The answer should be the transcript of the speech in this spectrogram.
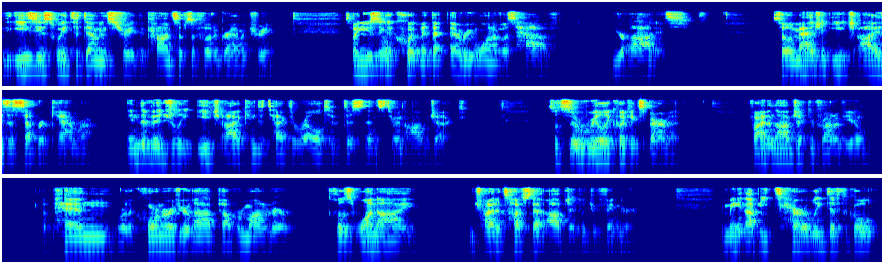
The easiest way to demonstrate the concepts of photogrammetry by using equipment that every one of us have, your eyes. So imagine each eye is a separate camera. Individually, each eye can detect a relative distance to an object. So let's do a really quick experiment. Find an object in front of you, a pen or the corner of your laptop or monitor, close one eye, and try to touch that object with your finger. It may not be terribly difficult,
